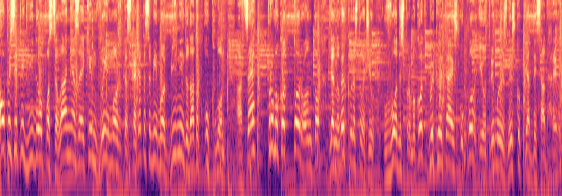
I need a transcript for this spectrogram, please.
описі під відео посилання, за яким ви можете скачати собі мобільний додаток Уклон. А це промокод Торонто для нових користувачів. Вводиш промокод, викликаєш уклон і отримуєш знижку 50 гривень.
